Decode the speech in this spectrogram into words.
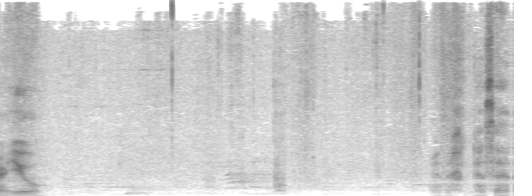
Are you? And that's it.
